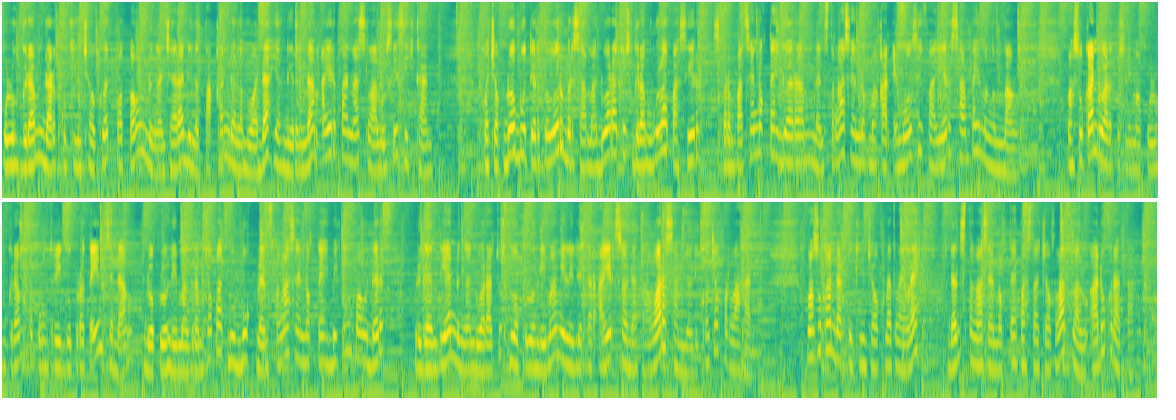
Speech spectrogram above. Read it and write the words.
50 gram dark cooking chocolate potong dengan cara diletakkan dalam wadah yang direndam air panas lalu sisihkan. Kocok 2 butir telur bersama 200 gram gula pasir, seperempat sendok teh garam, dan setengah sendok makan emulsifier sampai mengembang. Masukkan 250 gram tepung terigu protein sedang, 25 gram coklat bubuk, dan setengah sendok teh baking powder bergantian dengan 225 ml air soda tawar sambil dikocok perlahan. Masukkan dark cooking coklat leleh dan setengah sendok teh pasta coklat lalu aduk rata.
